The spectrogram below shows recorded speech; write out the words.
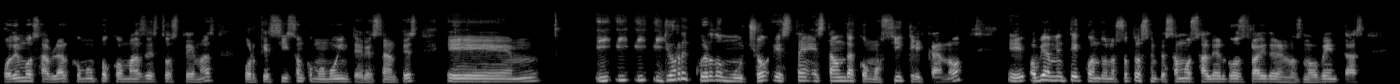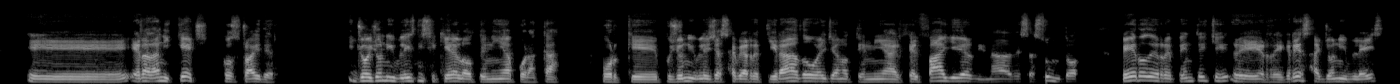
podemos hablar como un poco más de estos temas, porque sí son como muy interesantes. Eh, y, y, y, yo recuerdo mucho esta, esta onda como cíclica, ¿no? Eh, obviamente cuando nosotros empezamos a leer Ghost Rider en los noventas, eh, era Danny Ketch, Ghost Rider. Yo Johnny Blaze ni siquiera lo tenía por acá, porque pues Johnny Blaze ya se había retirado, él ya no tenía el Hellfire ni nada de ese asunto, pero de repente eh, regresa Johnny Blaze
